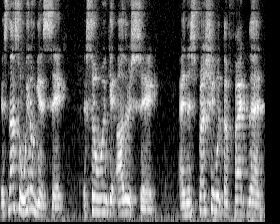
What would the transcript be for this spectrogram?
It's not so we don't get sick, it's so we get others sick. And especially with the fact that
